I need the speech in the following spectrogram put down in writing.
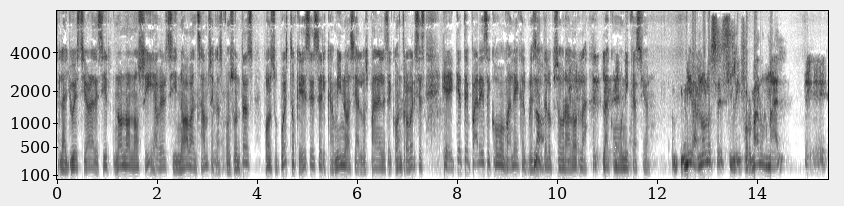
la USTR a decir, no, no, no, sí, a ver si no avanzamos en las consultas, por supuesto que ese es el camino hacia los paneles de controversias. Eh, ¿Qué te parece cómo maneja el presidente López Obrador la, la comunicación? Mira, no lo sé si le informaron mal eh,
